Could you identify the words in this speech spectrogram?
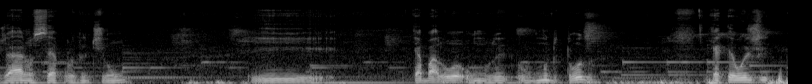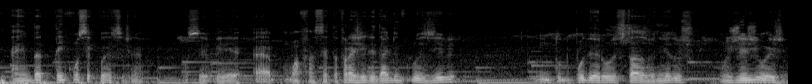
já no século XXI e que abalou o, mundo todo que até hoje ainda tem consequências, né? Você vê é, uma certa fragilidade, inclusive, em tudo poderoso Estados Unidos nos dias de hoje.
